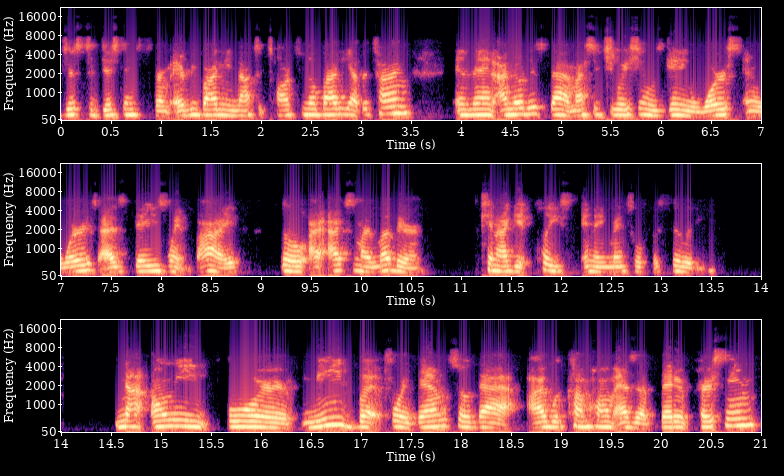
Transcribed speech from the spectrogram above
just to distance from everybody and not to talk to nobody at the time. And then I noticed that my situation was getting worse and worse as days went by. So I asked my mother, can I get placed in a mental facility? Not only for me, but for them so that I would come home as a better person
